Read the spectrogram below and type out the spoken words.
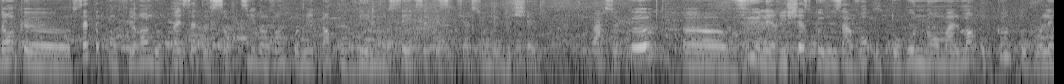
Donc euh, cette conférence de presse, cette sortie dans un premier temps pour dénoncer cette situation de chère. Parce que euh, vu les richesses que nous avons au Togo, normalement aucun Togolais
